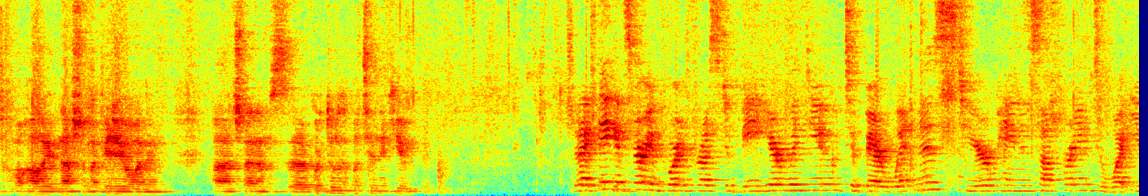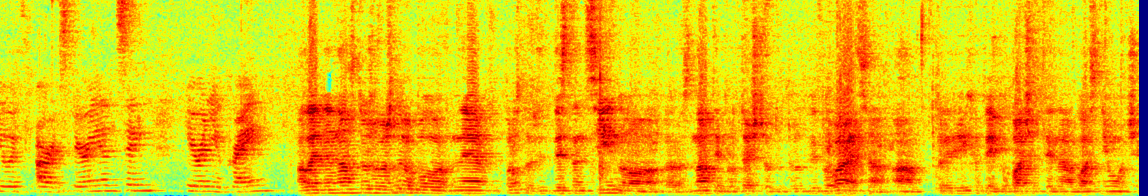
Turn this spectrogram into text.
допомагали нашим афілійованим е, членам з е, культурних працівників. But I think it's very important for us to be here with you, to bear witness to your pain and suffering, to what you are experiencing here in Ukraine. Але для нас дуже важливо було не просто дистанційно е, знати про те, що тут відбувається, а приїхати і побачити на власні очі.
